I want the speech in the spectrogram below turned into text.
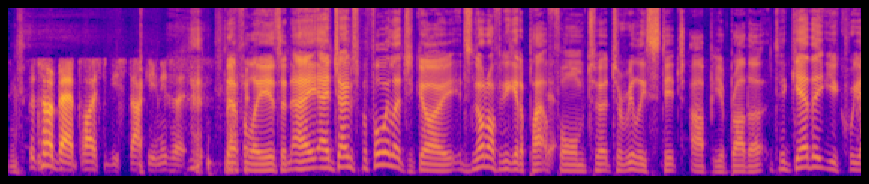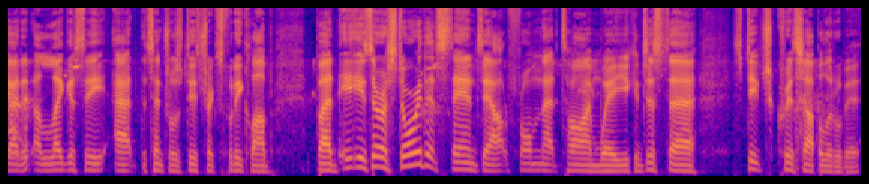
It's not a bad place to be stuck in, is it? Definitely isn't. Hey, hey, James, before we let you go, it's not often you get a platform to, to really stitch up your brother. Together, you created a legacy at the Central Districts Footy Club. But is there a story that stands out from that time where you can just uh, stitch Chris up a little bit?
